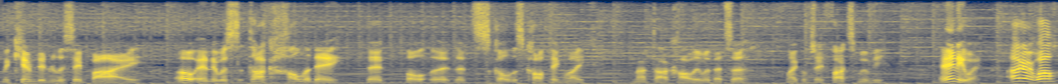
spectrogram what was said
McKim didn't really say bye. Oh, and it was Doc Holliday that Bol- uh, that Skull is coughing like. Not Doc Hollywood. That's a Michael J. Fox movie. Anyway, okay, well,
